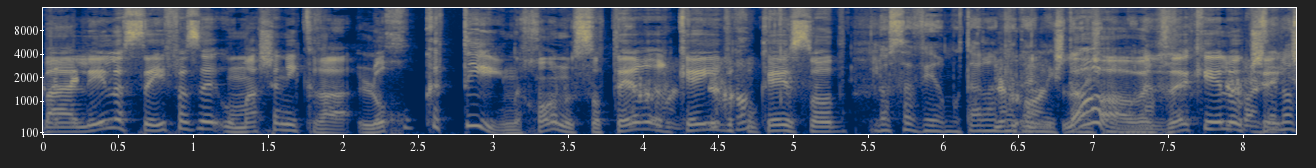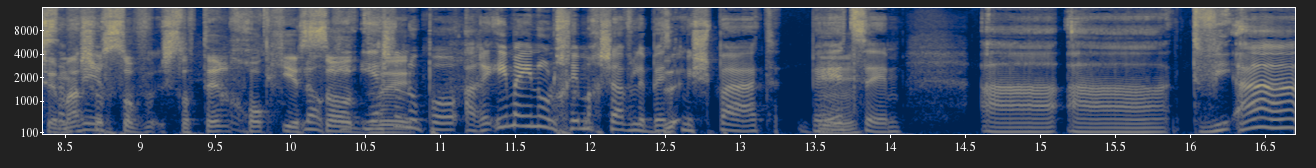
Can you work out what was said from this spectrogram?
בעליל הסעיף הזה הוא מה שנקרא לא חוקתי, נכון? הוא סותר נכון, ערכי נכון. וחוקי יסוד. לא סביר, מותר לנו עדיין להשתמש במונח. לא, אבל זה כאילו, לא כשמשהו סותר חוק לא, יסוד. יש לנו פה, הרי אם היינו הולכים עכשיו לבית משפט, בעצם... התביעה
